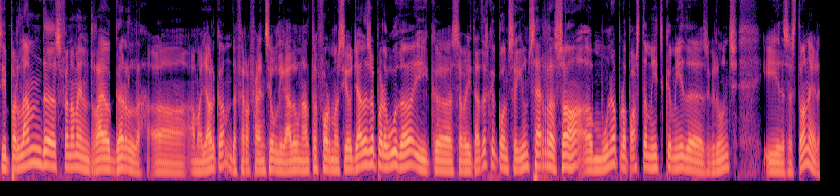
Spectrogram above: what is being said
Si parlam del fenomen Riot Girl eh, a Mallorca, de fer referència obligada a una altra formació ja desapareguda i que la veritat és que aconseguí un cert ressò amb una proposta mig camí des grunge i de stoner.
